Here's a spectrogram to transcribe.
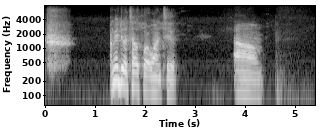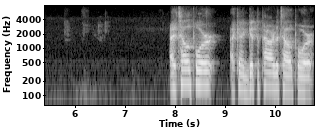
I'm gonna do a teleport one too. Um I teleport I can get the power to teleport,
